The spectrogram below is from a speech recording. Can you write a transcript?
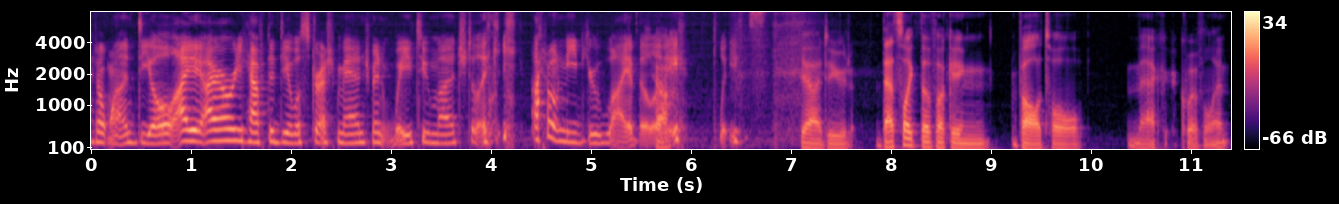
I don't want to deal I, I already have to deal with stress management way too much to like i don't need your liability Yeah. please Yeah, dude. That's like the fucking volatile mech equivalent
